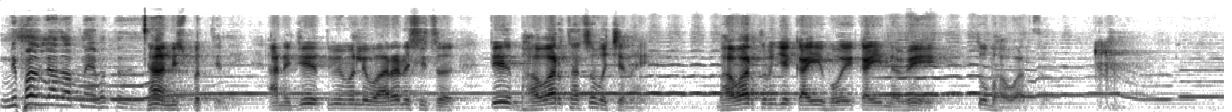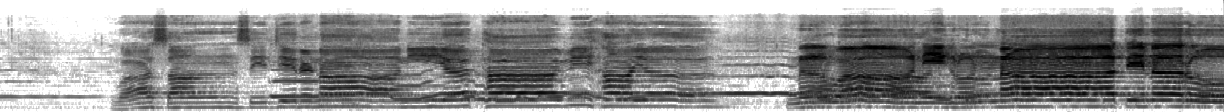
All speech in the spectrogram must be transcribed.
निफळल्या जात नाही फक्त. हां निष्पत्ती नाही. आणि जे तुम्ही म्हणले वाराणसीचं ते भावार्थाचं वचन आहे. भावार्थ म्हणजे काही होय काही नव्हे तो भावार्थ. वासांसि जीर्णानि यथा विहाय। नवानि गृह्णाति नरोपराणि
